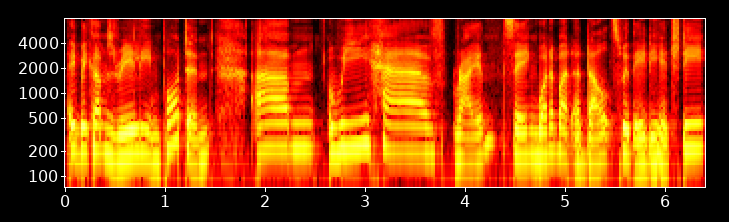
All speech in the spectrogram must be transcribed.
it becomes really important. Um, we have Ryan saying, What about adults with ADHD?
